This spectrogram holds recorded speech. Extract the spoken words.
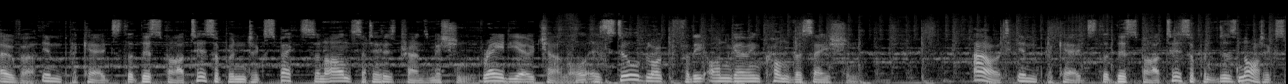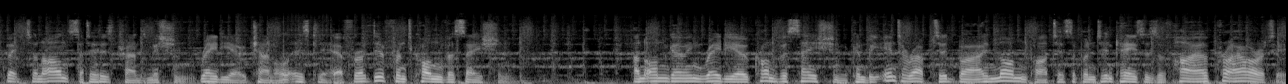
Over implicates that this participant expects an answer to his transmission. Radio channel is still blocked for the ongoing conversation. Out implicates that this participant does not expect an answer to his transmission. Radio channel is clear for a different conversation. An ongoing radio conversation can be interrupted by a non-participant in cases of higher priority.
